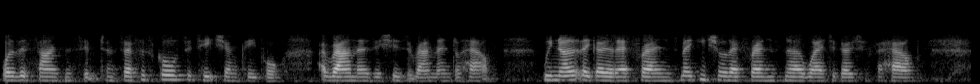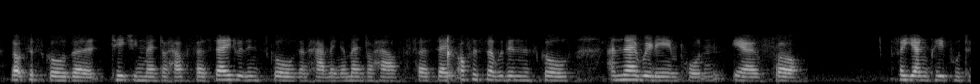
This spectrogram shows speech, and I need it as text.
What are the signs and symptoms? So for schools to teach young people around those issues around mental health, we know that they go to their friends, making sure their friends know where to go to for help. Lots of schools are teaching mental health first aid within schools and having a mental health first aid officer within the schools, and they're really important, you know, for for young people to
